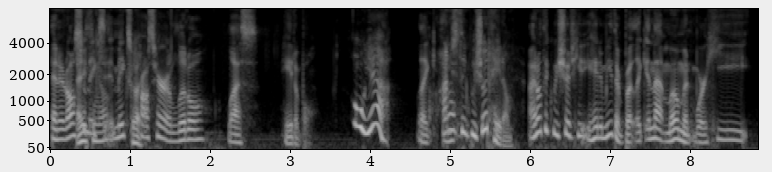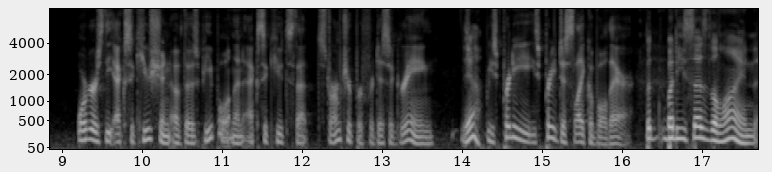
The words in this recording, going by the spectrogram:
And it also Anything makes else? it makes Go ahead. Crosshair a little less hateable. Oh yeah, Like I don't think we should hate him. I don't think we should hate him either. But like in that moment where he orders the execution of those people and then executes that stormtrooper for disagreeing, Yeah. he's pretty he's pretty dislikable there. But but he says the line,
